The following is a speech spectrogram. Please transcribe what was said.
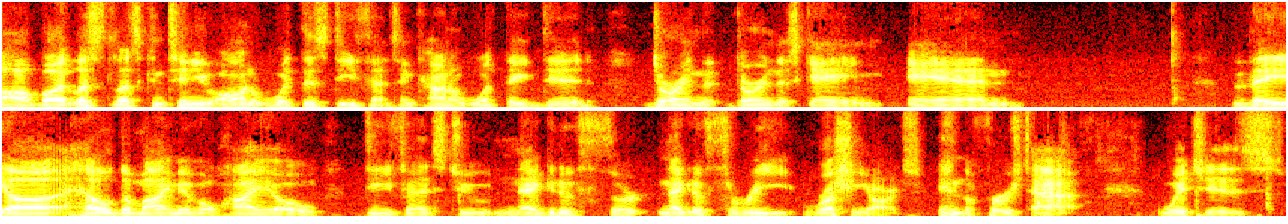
Uh, but let's let's continue on with this defense and kind of what they did during the during this game. And they uh, held the Miami of Ohio defense to negative thir- negative three rushing yards in the first half, which is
